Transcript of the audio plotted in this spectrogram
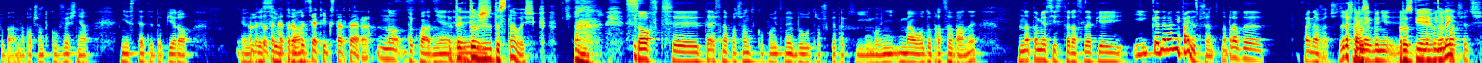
chyba na początku września niestety dopiero y, Ale to wysyłka. taka tradycja Kickstartera. No dokładnie. Tak Y, dobrze, że dostałeś. Soft y, też na początku powiedzmy był troszkę taki mało dopracowany, natomiast jest coraz lepiej i generalnie fajny sprzęt, naprawdę fajna rzecz. Zresztą Roz- jakby nie, rozwijają jakby nie dalej? patrzeć.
